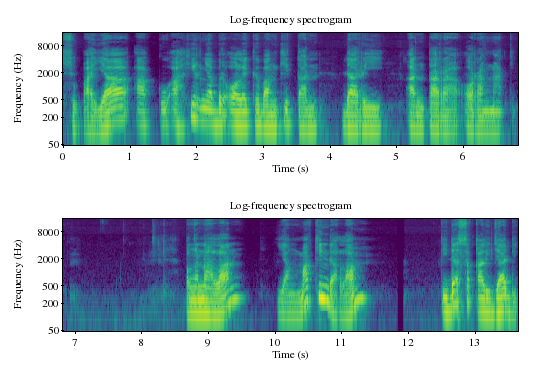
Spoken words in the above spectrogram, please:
supaya aku akhirnya beroleh kebangkitan dari antara orang mati. Pengenalan yang makin dalam tidak sekali jadi.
